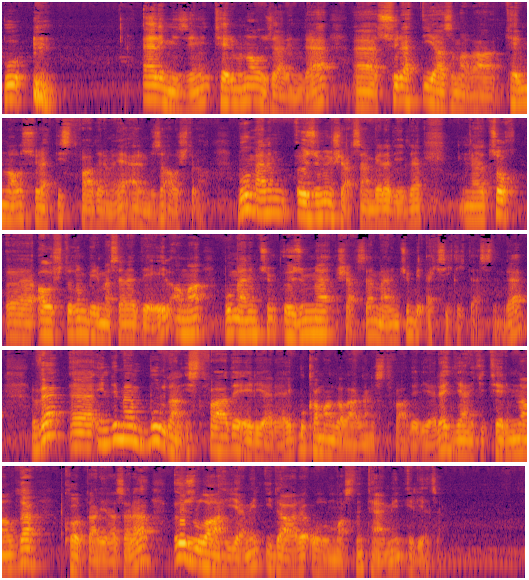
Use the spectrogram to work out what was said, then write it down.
bu əlimizin terminal üzərində ə, sürətli yazmağa, terminalı sürətli istifadə etməyə əlimizi alışdıraq. Bu mənim özümün şəxsən belə deyil də çox ə, alışdığım bir məsələ deyil, amma bu mənim üçün özümə şəxsən mənim üçün bir əksiklikdir əslində. Və ə, indi mən buradan istifadə eləyərək, bu komandalardan istifadə eləyərək, yəni ki, terminalda kodlar yazaraq öz layihəmin idarə olunmasını təmin eləyəcəm.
